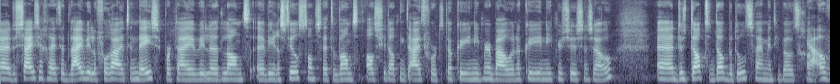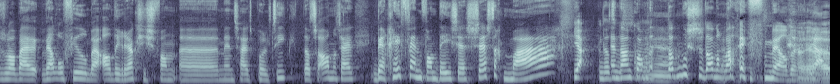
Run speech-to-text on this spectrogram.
Eh, dus zij zegt het, wij willen vooruit. En deze partijen willen het land eh, weer in stilstand zetten. Want als je dat niet uitvoert, dan kun je niet meer bouwen. Dan kun je niet meer zus en zo. Eh, dus dat, dat bedoelt zij met die boodschap. Ja, overigens wel, bij, wel opviel bij al die reacties van eh, mensen uit de politiek... dat ze allemaal zeiden, ik ben geen fan van D66, maar... Ja, dat en dan was, kwam, ja. dat moesten ze dan nog wel even vermelden. Nou ja.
